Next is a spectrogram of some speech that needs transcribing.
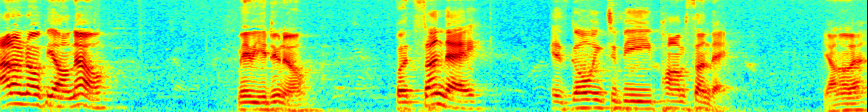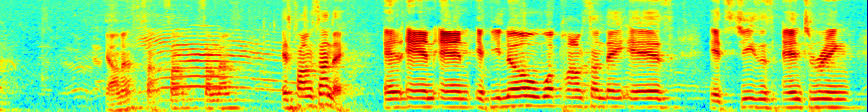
I don't know if y'all know. Maybe you do know. But Sunday is going to be Palm Sunday. Y'all know that? Y'all know? Some, some, some know? It's Palm Sunday. And, and, and if you know what Palm Sunday is, it's Jesus entering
